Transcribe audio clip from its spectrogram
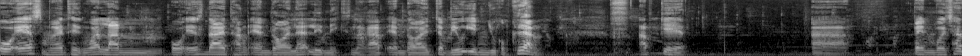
OS หมายถึงว่ารัน OS ได้ทั้ง Android และ Linux นะครับ Android จะ built in อยู่กับเครื่อง อัปเกรดเป็นเวอร์ชัน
